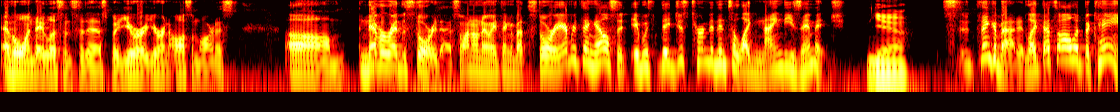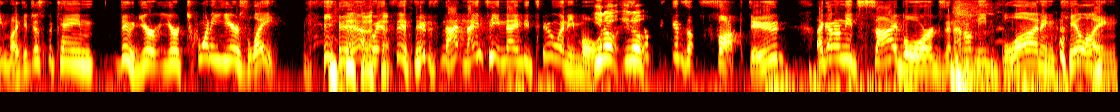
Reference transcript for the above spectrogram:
ever one day listens to this. But you're you're an awesome artist. Um, never read the story though, so I don't know anything about the story. Everything else, it, it was they just turned it into like '90s image. Yeah, think about it. Like that's all it became. Like it just became, dude. You're you're 20 years late. you know, it's, it, dude, it's not 1992 anymore. you know, you know, Nobody gives a fuck, dude. Like I don't need cyborgs and I don't need blood and killing.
